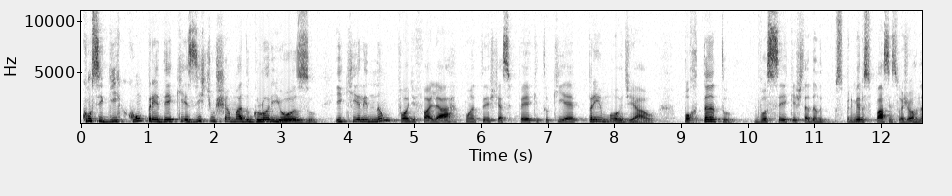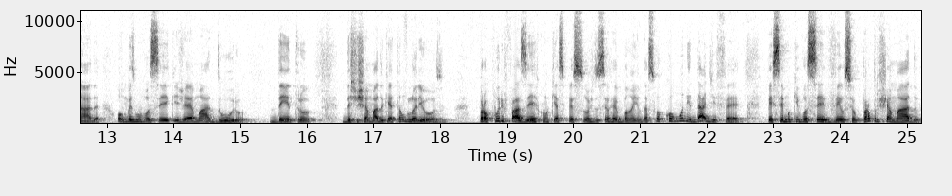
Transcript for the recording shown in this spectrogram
conseguir compreender que existe um chamado glorioso e que ele não pode falhar quanto a este aspecto que é primordial. Portanto, você que está dando os primeiros passos em sua jornada, ou mesmo você que já é maduro dentro deste chamado que é tão glorioso, Procure fazer com que as pessoas do seu rebanho, da sua comunidade de fé, percebam que você vê o seu próprio chamado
